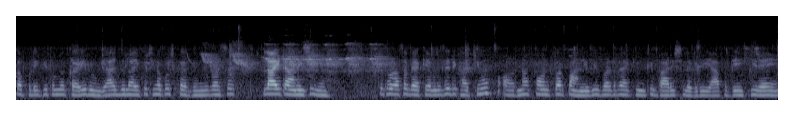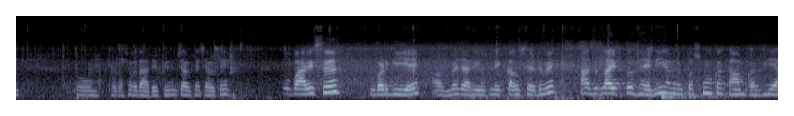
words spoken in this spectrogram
कपड़े की तो मैं कर ही दूँगी। आज धुलाई कुछ ना कुछ कर दूँगी, बस लाइट आनी चाहिए। तो थोड़ा सा बैक कैमरे से दिखाती हूँ और ना फ़ोन पर पानी भी बढ़ रहा है क्योंकि बारिश लग रही है, आप देख ही रहे हैं। तो थोड़ा सा बता देती हूँ चलते चलते। तो बारिश बढ़ गई है और मैं जा रही हूँ अपने काउ शेड में। आज लाइट तो है नहीं, हमने पशुओं का काम कर दिया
